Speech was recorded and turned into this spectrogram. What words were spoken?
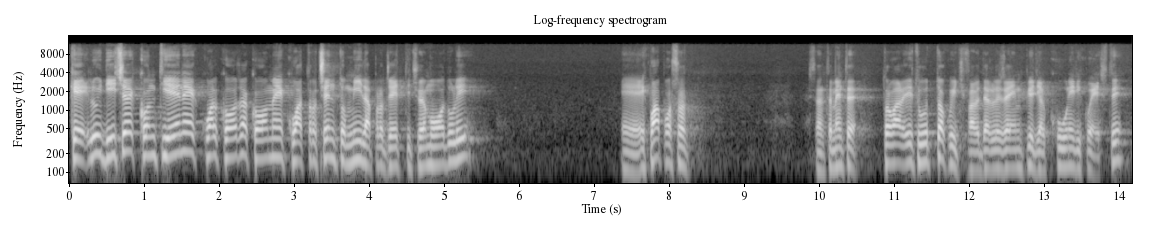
che lui dice contiene qualcosa come 400.000 progetti, cioè moduli, e, qua posso sostanzialmente trovare di tutto, qui ci fa vedere l'esempio di alcuni di questi,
